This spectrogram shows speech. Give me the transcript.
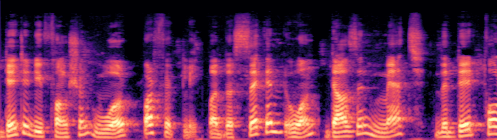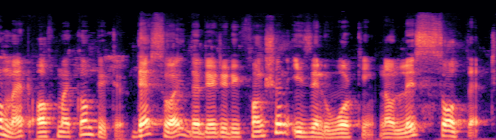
dateDif function work perfectly. But the second one doesn't match the date format of my computer. That's why the dateDif function isn't working. Now let's solve that.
